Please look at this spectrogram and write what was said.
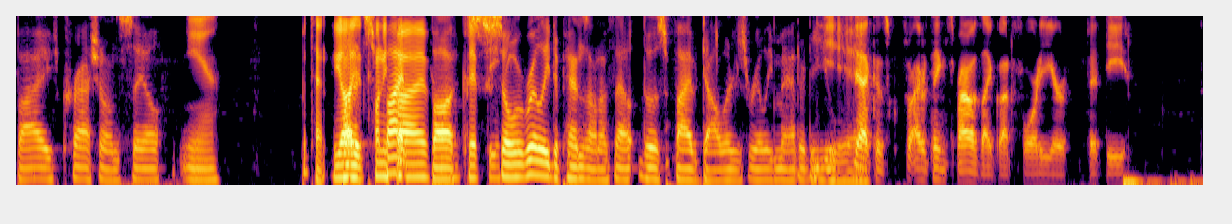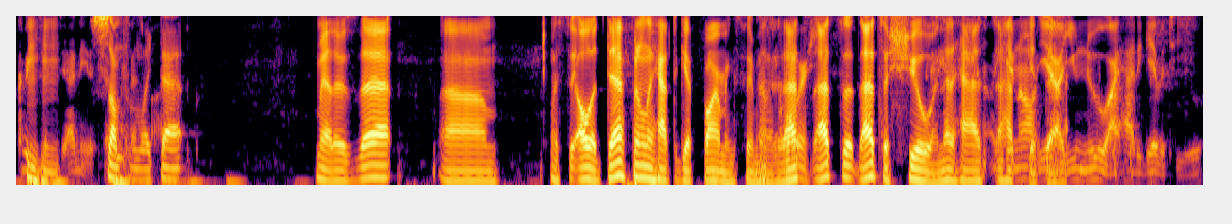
buy Crash on sale. Yeah. Potent- you but it's 25 five bucks, 50. so it really depends on if that, those five dollars really matter to you. yeah. Yeah, because I think Spyro was like what forty or fifty. Could be Mhm. sixty. I need Something like spot. that. Yeah, there's that. Um, let's see. Oh, I definitely have to get Farming Simulator. That's that's a that's a shoe, and that has I have know, to get yeah, that. you knew I had to give it to you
